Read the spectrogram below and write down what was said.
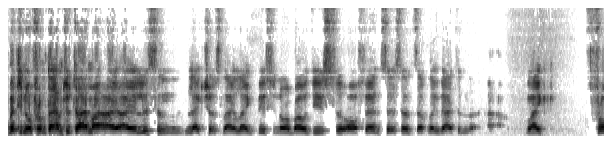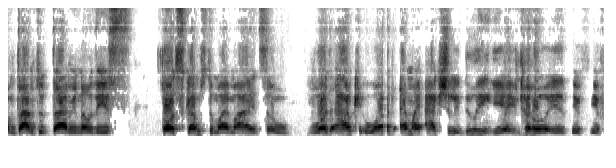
but you know from time to time I, I, I, listen lectures like like this you know about these uh, offenses and stuff like that and uh, like from time to time you know these thoughts comes to my mind. So what ac- what am I actually doing here? You know if if, if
